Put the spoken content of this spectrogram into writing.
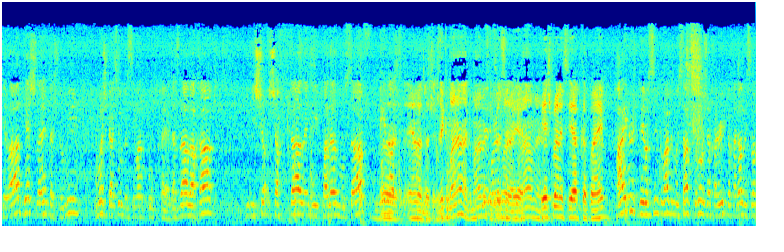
כליו, יש להם תשלומים כמו שכתוב בסימן ק"ח. אז להלכה היא שחטה להתפלל מוסף, אין לה... לה תשלום. זה גמרא, גמרא מפורשת. מה אומרת. יש בה נשיאת כפיים. היינו דנושאים קורבן במוסף כמו שחרית וכנ"ל בסימן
